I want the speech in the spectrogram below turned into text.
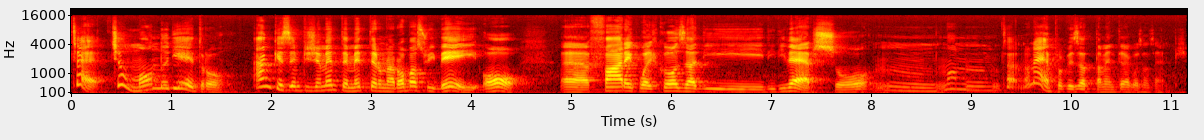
cioè, c'è un mondo dietro. Anche semplicemente mettere una roba su eBay o eh, fare qualcosa di, di diverso mm, non, cioè, non è proprio esattamente la cosa semplice.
